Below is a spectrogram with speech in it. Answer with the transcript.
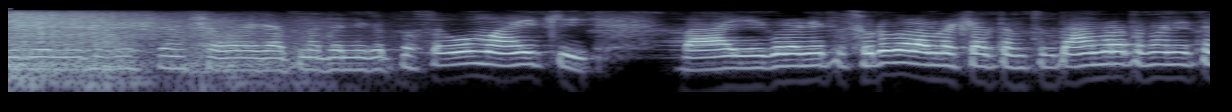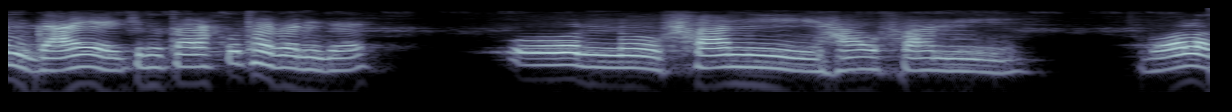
ভিডিও নোটিফিকেশন আগে আপনাদের নিকট পৌঁছে। ও মাই কি? ভাই, এগুলো নিয়ে তো ছোটবেলা আমরা খেলতাম, কিন্তু আমরা তো বানিয়েতাম গায়ে, কিন্তু তারা কোথায় বানিয়ে দেয়? ও নো, ফানি হাউ ফানি। বলো,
